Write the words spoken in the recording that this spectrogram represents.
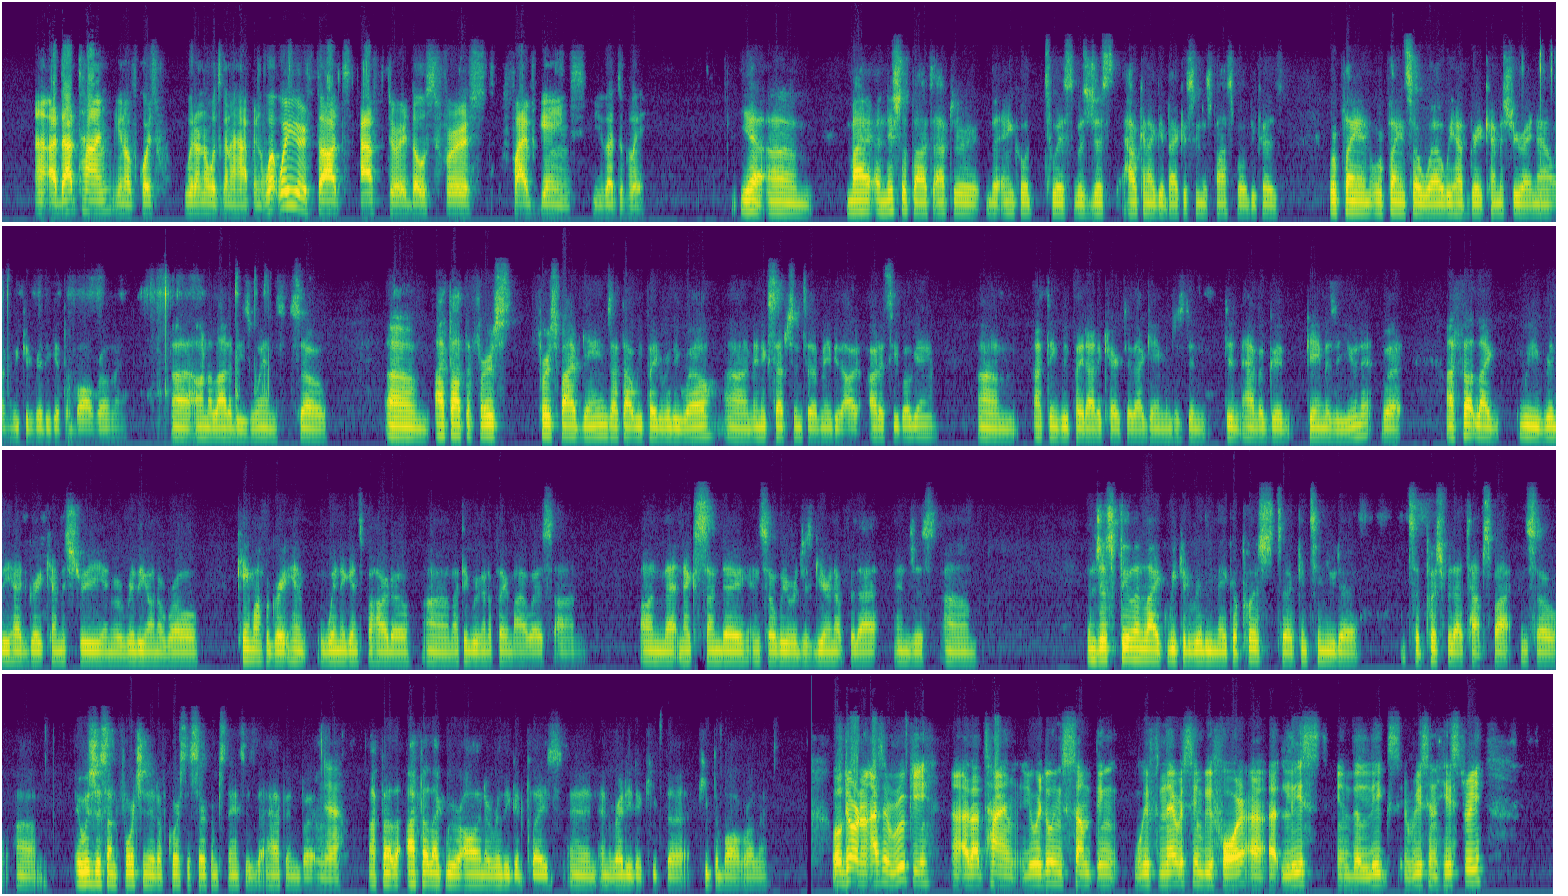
uh, at that time. You know, of course, we don't know what's gonna happen. What were your thoughts after those first five games you got to play? Yeah, um, my initial thoughts after the ankle twist was just how can I get back as soon as possible because we're playing we're playing so well. We have great chemistry right now, and we could really get the ball rolling uh, on a lot of these wins. So um, I thought the first first five games, I thought we played really well, um, in exception to maybe the Arecibo game. Um, I think we played out of character that game and just didn't didn't have a good game as a unit. But I felt like we really had great chemistry and we're really on a roll. Came off a great win against Fajardo. Um, I think we're going to play Mayagüez on on that next Sunday, and so we were just gearing up for that and just um, and just feeling like we could really make a push to continue to to push for that top spot. And so um, it was just unfortunate, of course, the circumstances that happened, but yeah, I felt I felt like we were all in a really good place and and ready to keep the keep the ball rolling. Well, Jordan, as a rookie uh, at that time, you were doing something we've never seen before, uh, at least in the league's recent history.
